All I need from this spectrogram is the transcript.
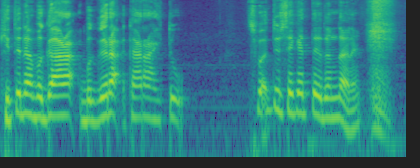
Kita dah bergerak, bergerak ke arah itu. Sebab tu saya kata tuan-tuan eh.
